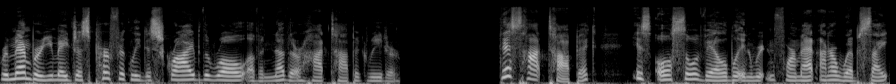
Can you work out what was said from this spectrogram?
Remember, you may just perfectly describe the role of another Hot Topic reader. This Hot Topic is also available in written format on our website,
